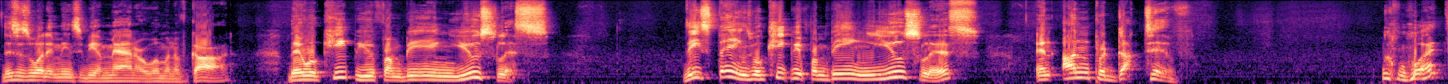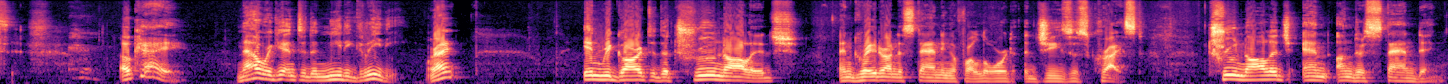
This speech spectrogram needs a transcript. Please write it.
This is what it means to be a man or a woman of God. They will keep you from being useless. These things will keep you from being useless and unproductive. what? Okay. Now we're getting to the nitty gritty, right? In regard to the true knowledge and greater understanding of our Lord Jesus Christ. True knowledge and understanding.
